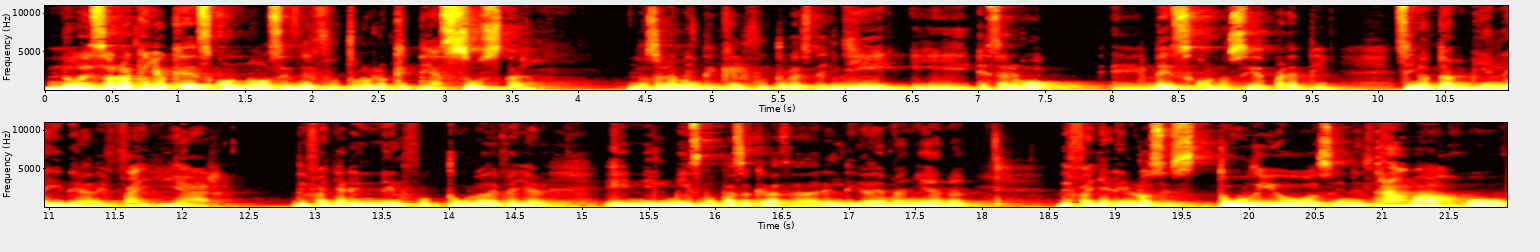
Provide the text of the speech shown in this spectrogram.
no es solo aquello que desconoces del futuro lo que te asusta, no solamente que el futuro está allí y es algo eh, desconocido para ti, sino también la idea de fallar, de fallar en el futuro, de fallar en el mismo paso que vas a dar el día de mañana, de fallar en los estudios, en el trabajo,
